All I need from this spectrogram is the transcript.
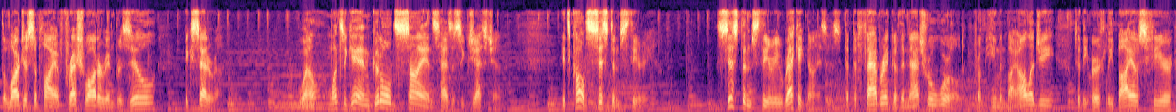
the largest supply of fresh water in Brazil, etc. Well, once again, good old science has a suggestion. It's called systems theory. Systems theory recognizes that the fabric of the natural world, from human biology to the earthly biosphere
